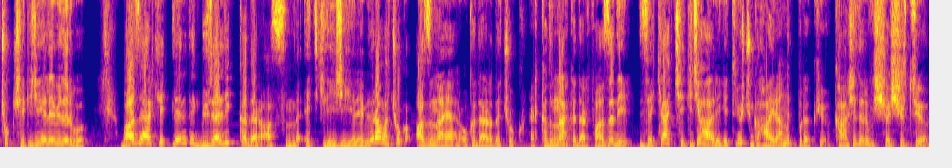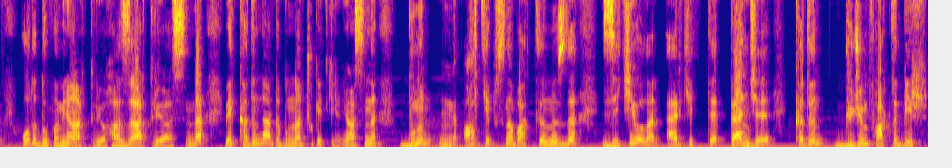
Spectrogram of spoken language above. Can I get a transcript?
çok çekici gelebilir bu. Bazı erkeklere de güzellik kadar aslında etkileyici gelebilir ama çok azına yani. O kadar da çok yani kadınlar kadar fazla değil. Zeka çekici hale getiriyor çünkü hayranlık bırakıyor. Karşı tarafı şaşırtıyor. O da dopamini arttırıyor, hazzı arttırıyor aslında ve kadınlar da bundan çok etkileniyor. Aslında bunun altyapısına baktığımızda zeki olan erkekte bence kadın gücün farklı bir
